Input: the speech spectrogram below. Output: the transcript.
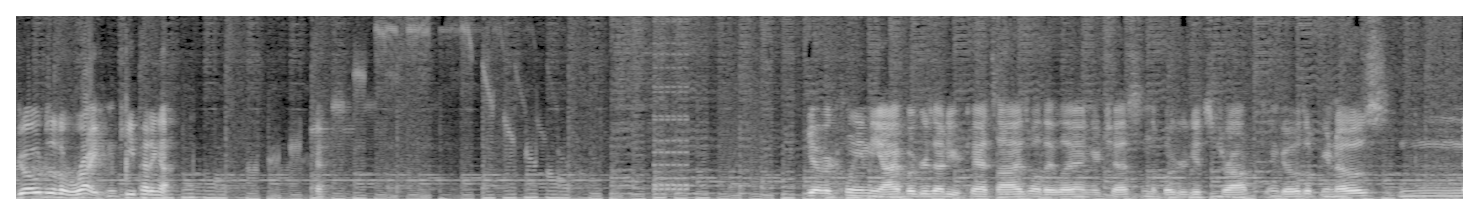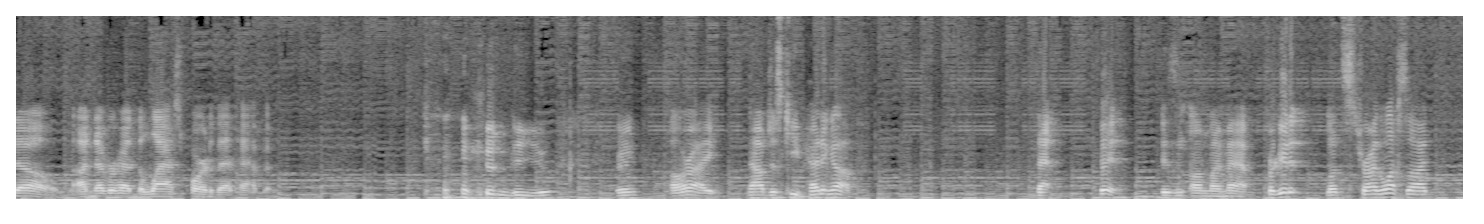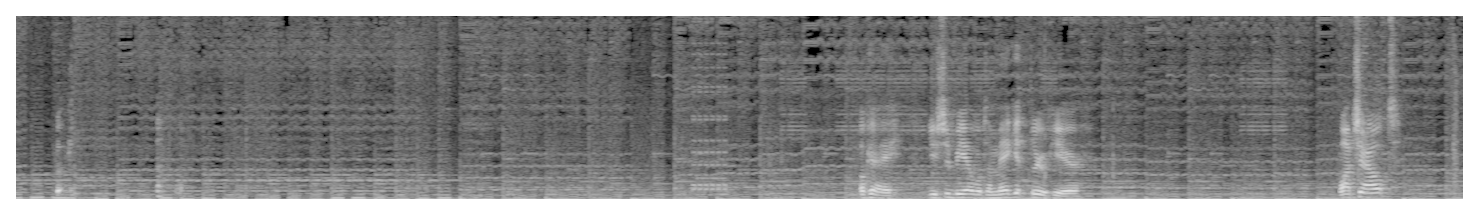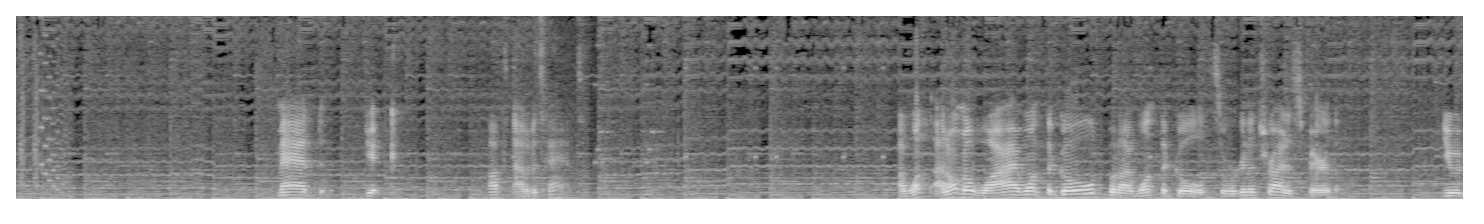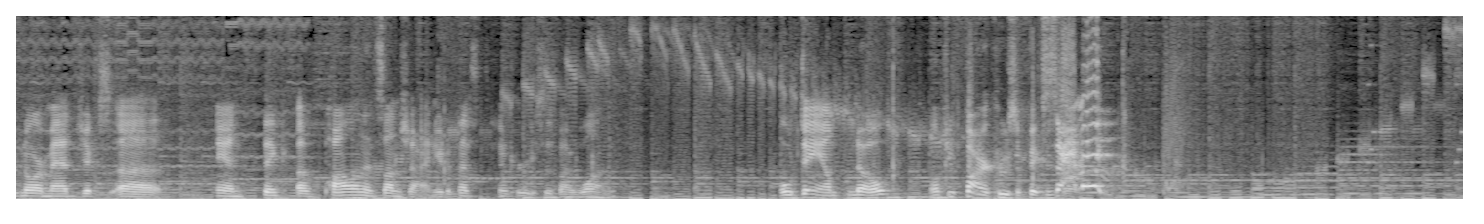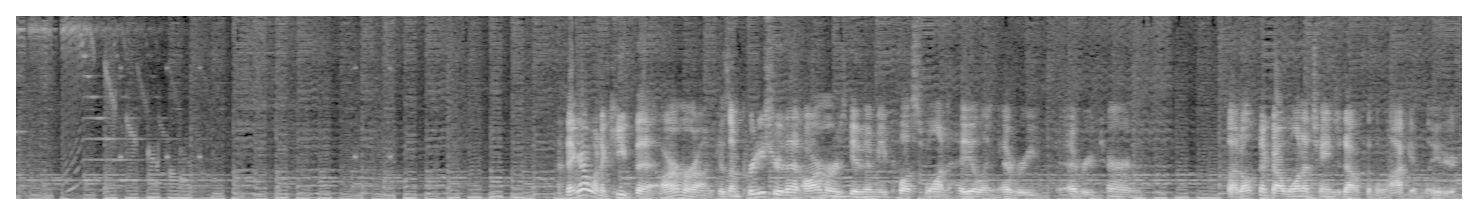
go to the right and keep heading up. Okay. You ever clean the eye boogers out of your cat's eyes while they lay on your chest and the booger gets dropped and goes up your nose? No, I never had the last part of that happen. It couldn't be you. Alright, now just keep heading up. That bit isn't on my map. Forget it. Let's try the left side. Okay, you should be able to make it through here. Watch out! Magic pops out of its hat. I want, I don't know why I want the gold, but I want the gold, so we're gonna try to spare them. You ignore magics, uh, and think of pollen and sunshine. Your defense increases by one. Oh damn, no. Don't you fire crucifixes at me! I think I want to keep that armor on, because I'm pretty sure that armor is giving me plus one hailing every every turn. So I don't think I want to change it out for the locket later.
